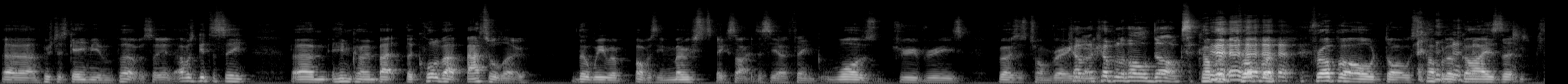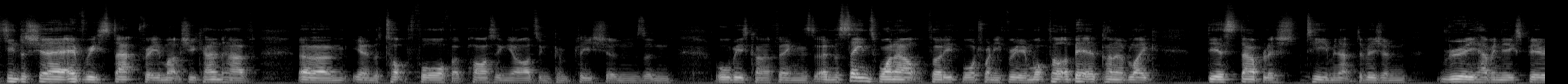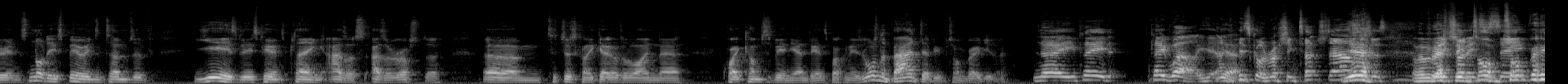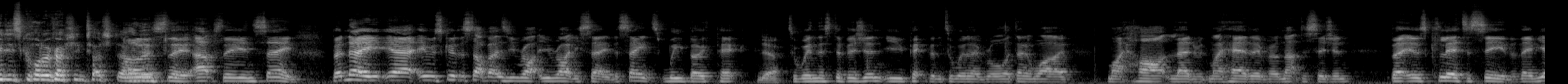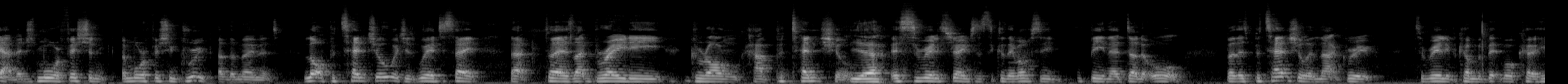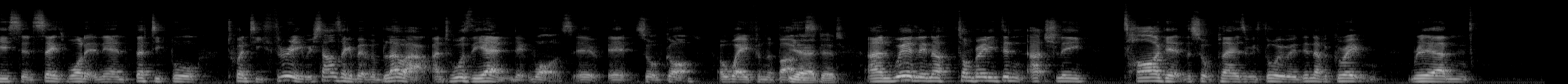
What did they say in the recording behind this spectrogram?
uh, and pushed his game even further. So yeah, that was good to see um, him coming back. The quarterback battle though, that we were obviously most excited to see, I think, was Drew Brees versus Tom Brady A couple, a couple of old dogs. A couple of proper, proper old dogs, A couple of guys that seem to share every stat pretty much you can have. Um, you know, in the top four for passing yards and completions and all these kind of things. And the Saints won out 34-23 and what felt a bit of kind of like the established team in that division really having the experience, not the experience in terms of years, the experience playing as a, as a roster um, to just kind of get over the line there quite comfortably in the end against Buccaneers. It wasn't a bad debut for Tom Brady though. No, he played played well. He, Yeah. he scored a rushing touchdown. Yeah, which was I remember pretty mentioning funny to Tom. Tom Brady scored a rushing touchdown. yeah. Honestly, absolutely insane. But no, yeah, it was good to start. But as you right, you rightly say, the Saints we both pick Yeah. to win this division. You picked them to win overall. I don't know why my heart led with my head over on that decision, but it was clear to see that they've yeah they're just more efficient, a more efficient group at the moment. A lot of potential, which is weird to say that players like Brady, Gronk have potential. Yeah. it's really strange because they've obviously been there, done it all. But there's potential in that group to really become a bit more cohesive. Saints won it in the end, 34 23, which sounds like a bit of a blowout. And towards the end, it was. It, it sort of got away from the Bucks. Yeah, it did. And weirdly enough, Tom Brady didn't actually target the sort of players that we thought he would. He didn't have a great re- um,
